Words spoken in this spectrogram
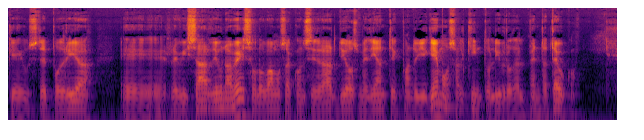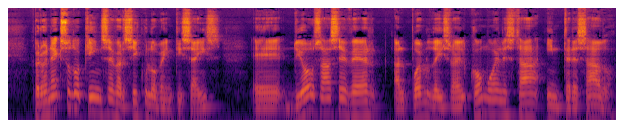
que usted podría eh, revisar de una vez o lo vamos a considerar Dios mediante cuando lleguemos al quinto libro del Pentateuco. Pero en Éxodo 15, versículo 26, eh, Dios hace ver al pueblo de Israel cómo Él está interesado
